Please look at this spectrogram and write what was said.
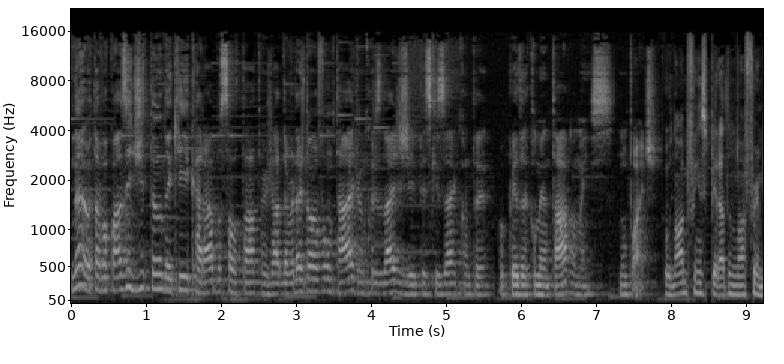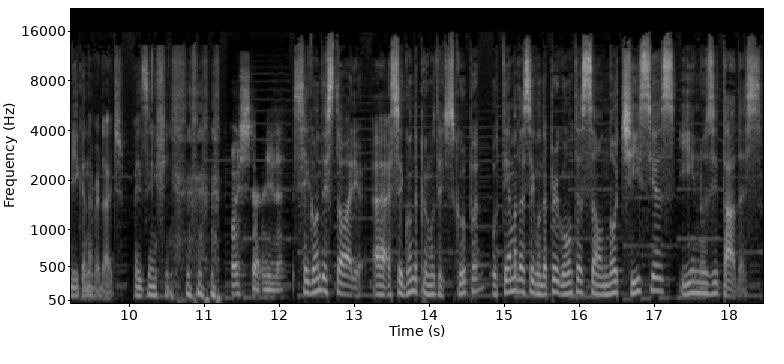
Não, eu tava quase digitando aqui Carabo Saltator já. Na verdade, dá uma vontade, uma curiosidade de pesquisar enquanto o Pedro comentava, mas não pode. O nome foi inspirado numa formiga, na verdade. Mas enfim. Poxa vida. Segunda história. A segunda pergunta, desculpa. O tema da segunda pergunta são notícias inusitadas.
